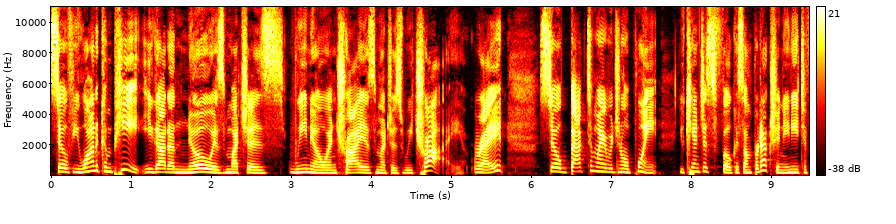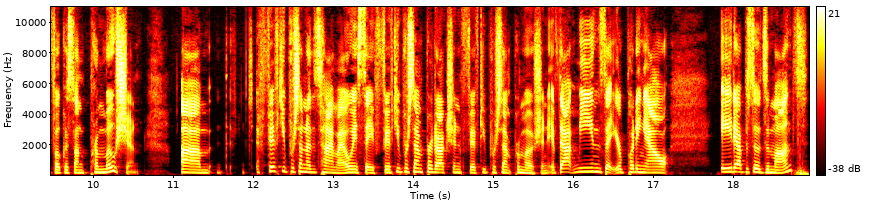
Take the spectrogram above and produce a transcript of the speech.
So if you want to compete, you got to know as much as we know and try as much as we try, right? So back to my original point, you can't just focus on production. You need to focus on promotion. Um, 50% of the time, I always say 50% production, 50% promotion. If that means that you're putting out eight episodes a month,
